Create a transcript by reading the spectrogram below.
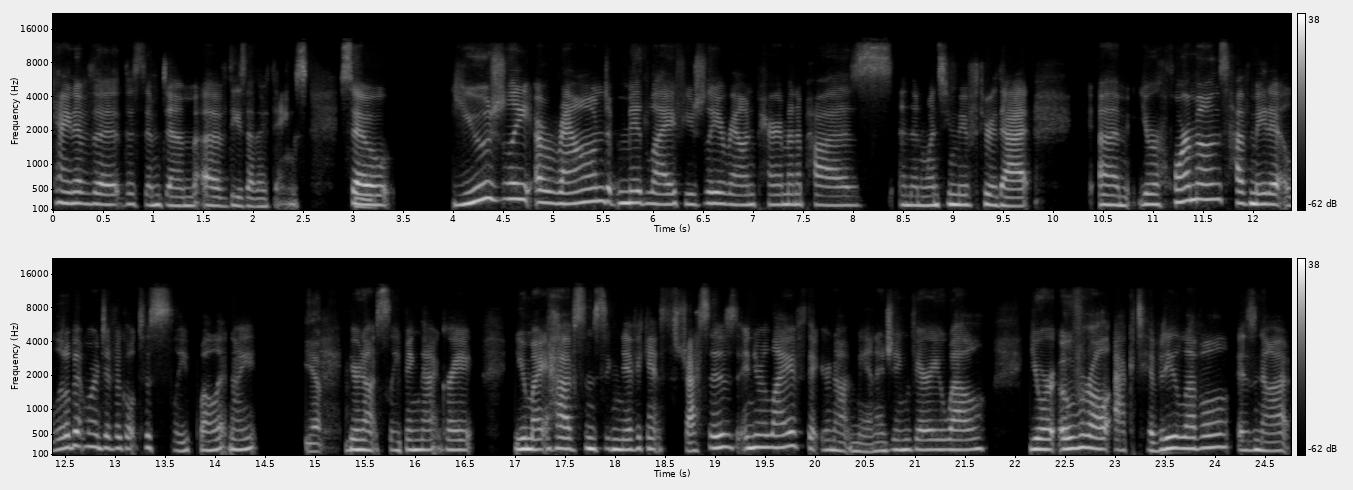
kind of the the symptom of these other things. So usually around midlife, usually around perimenopause, and then once you move through that, um, your hormones have made it a little bit more difficult to sleep well at night. Yep. You're not sleeping that great. You might have some significant stresses in your life that you're not managing very well. Your overall activity level is not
